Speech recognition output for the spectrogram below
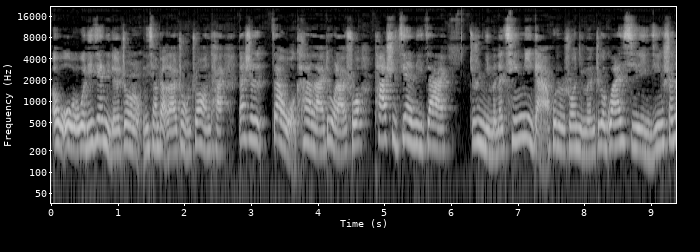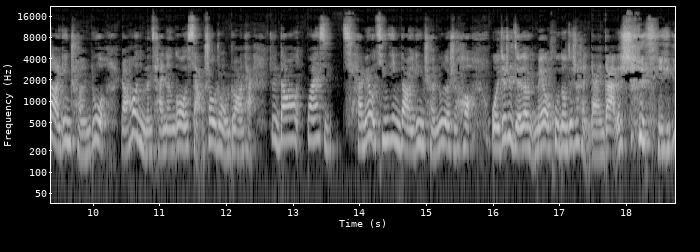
呃，我我理解你的这种你想表达这种状态，但是在我看来，对我来说，它是建立在。就是你们的亲密感，或者说你们这个关系已经深到一定程度，然后你们才能够享受这种状态。就是当关系还没有亲近到一定程度的时候，我就是觉得没有互动就是很尴尬的事情。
